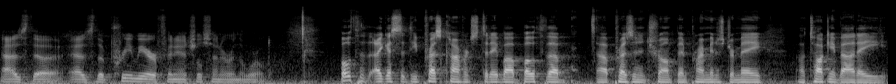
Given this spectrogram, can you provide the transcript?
as the, as the premier financial center in the world. Both, I guess, at the press conference today, Bob, both the, uh, President Trump and Prime Minister May uh, talking about a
